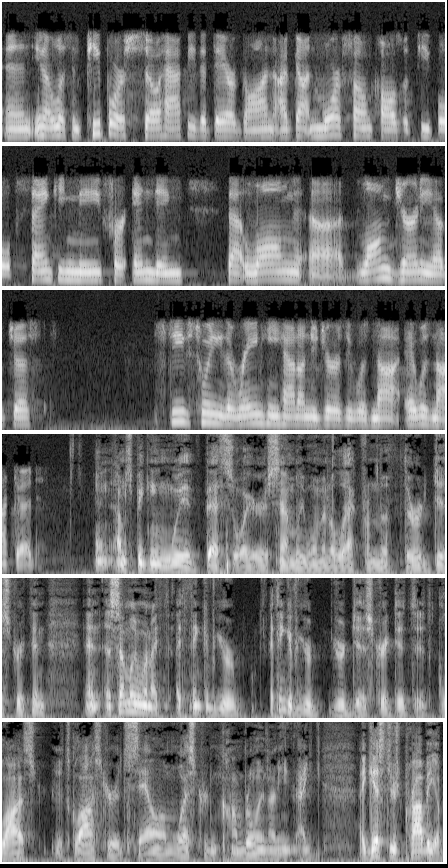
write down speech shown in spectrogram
And, you know, listen, people are so happy that they are gone. I've gotten more phone calls with people thanking me for ending that long, uh, long journey of just Steve Sweeney. The reign he had on New Jersey was not, it was not good. And I'm speaking with Beth Sawyer, Assemblywoman elect from the third district, and and Assemblywoman. I, th- I think of your I think of your your district. It's it's Gloucester, it's Gloucester, it's Salem, Western Cumberland. I mean, I I guess there's probably a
